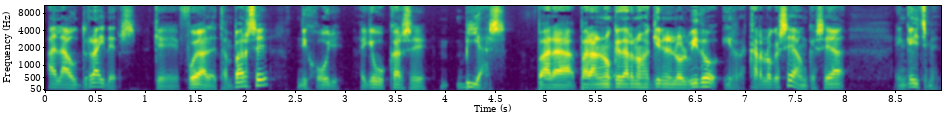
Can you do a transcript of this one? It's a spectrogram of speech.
a la Outriders, que fue al estamparse, dijo, oye, hay que buscarse vías para, para no quedarnos aquí en el olvido y rascar lo que sea, aunque sea engagement.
